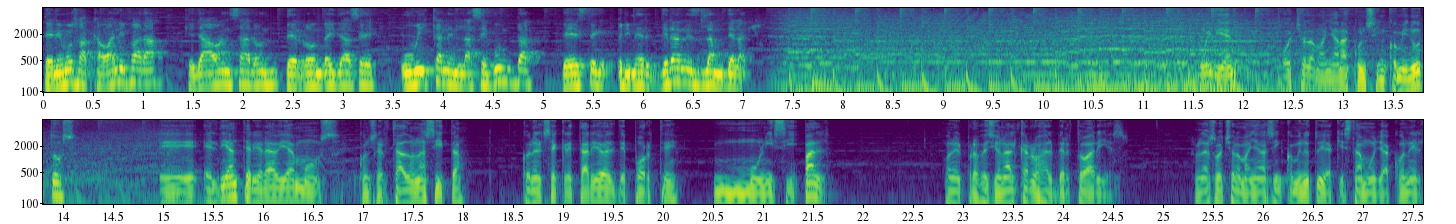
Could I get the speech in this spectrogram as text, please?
Tenemos a Cabal y Farah que ya avanzaron de ronda y ya se ubican en la segunda de este primer Gran Slam del año. Muy bien, 8 de la mañana con 5 minutos. Eh, el día anterior habíamos concertado una cita con el secretario del Deporte Municipal, con el profesional Carlos Alberto Arias. Son las 8 de la mañana, 5 minutos y aquí estamos ya con él.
